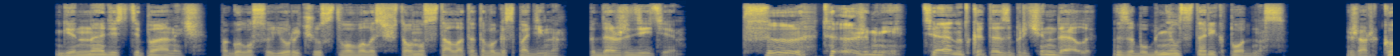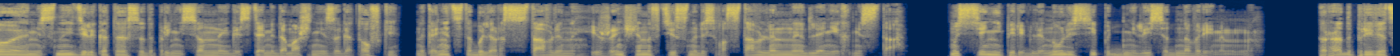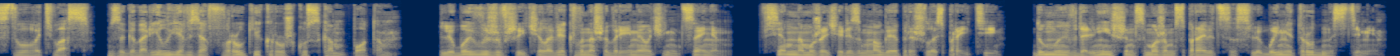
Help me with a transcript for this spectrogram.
«Геннадий Степаныч», — по голосу Юры чувствовалось, что он устал от этого господина. «Подождите». «Фу, тоже мне, тянут кота за причиндалы», — забубнил старик под нос. Жаркое, мясные деликатесы да принесенные гостями домашние заготовки наконец-то были расставлены, и женщины втиснулись в оставленные для них места. Мы с Сеней переглянулись и поднялись одновременно. «Рады приветствовать вас», — заговорил я, взяв в руки кружку с компотом. «Любой выживший человек в наше время очень ценен. Всем нам уже через многое пришлось пройти. Думаю, в дальнейшем сможем справиться с любыми трудностями».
